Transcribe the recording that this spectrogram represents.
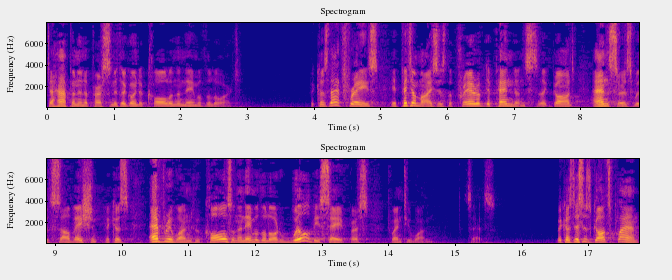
to happen in a person if they're going to call on the name of the Lord. Because that phrase epitomizes the prayer of dependence that God answers with salvation. Because everyone who calls on the name of the Lord will be saved, verse 21 says. Because this is God's plan.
